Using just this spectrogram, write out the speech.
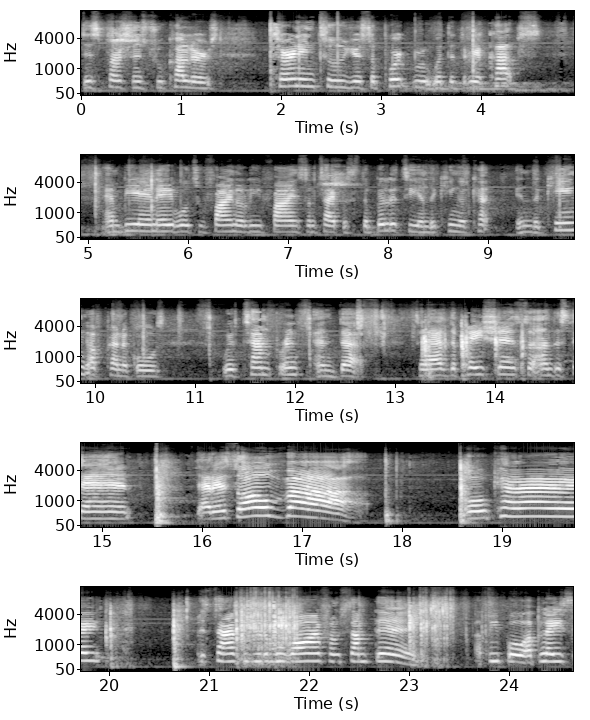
this person's true colors. Turn into your support group with the Three of Cups and being able to finally find some type of stability in the King of in the King of Pentacles with temperance and death. To have the patience to understand that it's over. Okay. It's time for you to move on from something. A people, a place,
